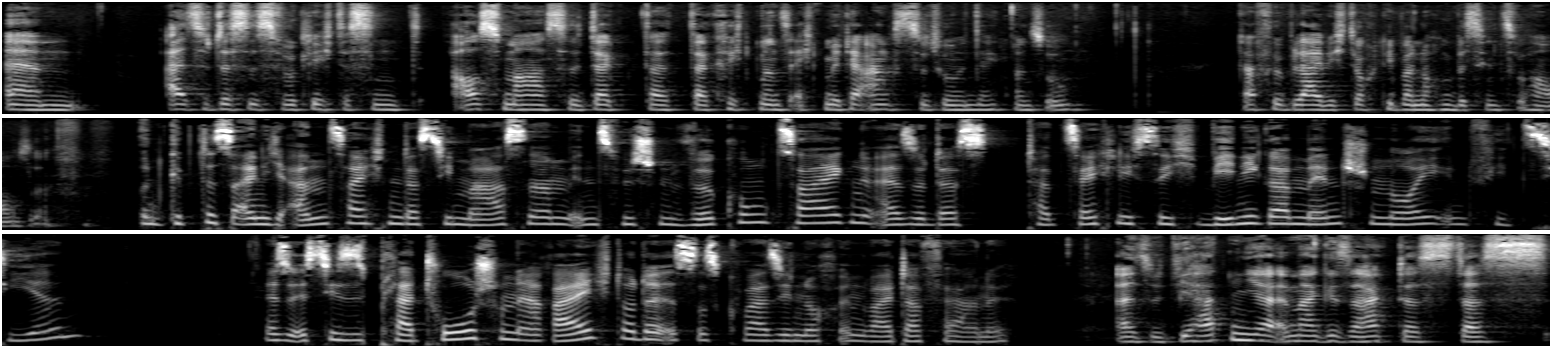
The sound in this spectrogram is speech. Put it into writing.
Ähm, also das ist wirklich, das sind Ausmaße, da, da, da kriegt man es echt mit der Angst zu tun, denkt man so dafür bleibe ich doch lieber noch ein bisschen zu Hause. Und gibt es eigentlich Anzeichen, dass die Maßnahmen inzwischen Wirkung zeigen, also dass tatsächlich sich weniger Menschen neu infizieren? Also ist dieses Plateau schon erreicht oder ist es quasi noch in weiter Ferne? Also die hatten ja immer gesagt, dass das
